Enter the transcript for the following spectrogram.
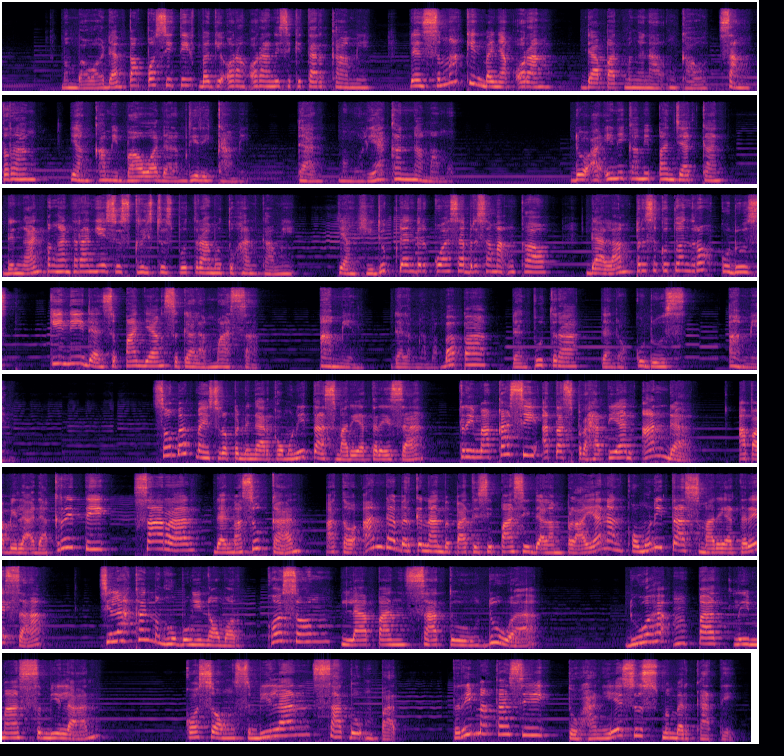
Membawa dampak positif bagi orang-orang di sekitar kami dan semakin banyak orang dapat mengenal Engkau, Sang Terang yang kami bawa dalam diri kami, dan memuliakan namamu. Doa ini kami panjatkan dengan pengantaran Yesus Kristus Putramu Tuhan kami, yang hidup dan berkuasa bersama Engkau dalam persekutuan roh kudus, kini dan sepanjang segala masa. Amin. Dalam nama Bapa dan Putra dan Roh Kudus. Amin. Sobat Maestro pendengar komunitas Maria Teresa, terima kasih atas perhatian Anda. Apabila ada kritik, saran, dan masukan, atau Anda berkenan berpartisipasi dalam pelayanan komunitas Maria Teresa, silahkan menghubungi nomor 0812 2459 0914. Terima kasih, Tuhan Yesus memberkati.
